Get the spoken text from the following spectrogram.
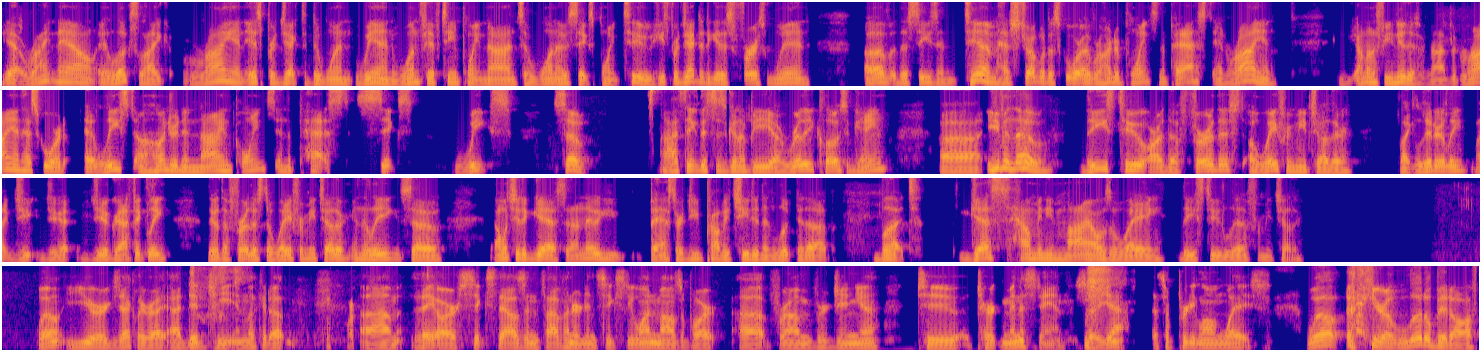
Yeah, right now it looks like Ryan is projected to win win 115.9 to 106.2. He's projected to get his first win of the season. Tim has struggled to score over 100 points in the past, and Ryan, I don't know if you knew this or not, but Ryan has scored at least 109 points in the past six weeks. So I think this is going to be a really close game, uh, even though these two are the furthest away from each other like literally, like ge- ge- geographically, they're the furthest away from each other in the league. So I want you to guess, and I know you bastard, you probably cheated and looked it up, but guess how many miles away these two live from each other. Well, you're exactly right. I did cheat and look it up. Um, they are 6,561 miles apart uh, from Virginia to Turkmenistan. So, yeah, that's a pretty long ways. Well, you're a little bit off.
